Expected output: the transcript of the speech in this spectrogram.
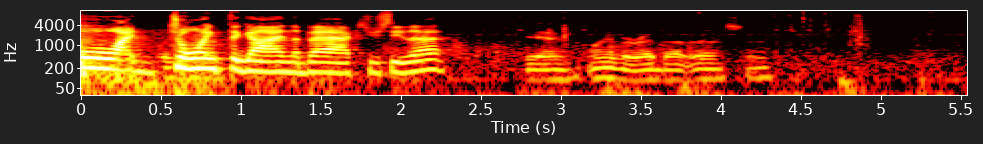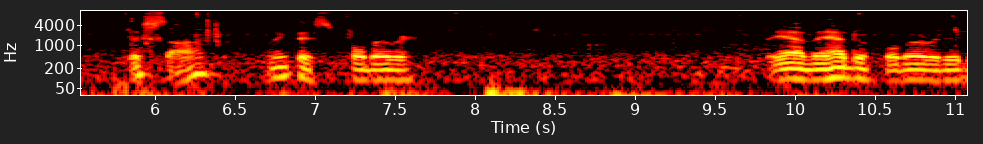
Oh, I joinked the guy in the back. Did you see that? Yeah, I only have a red dot though, so. They stopped. I think they pulled over. Yeah, they had to have pulled over, dude.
